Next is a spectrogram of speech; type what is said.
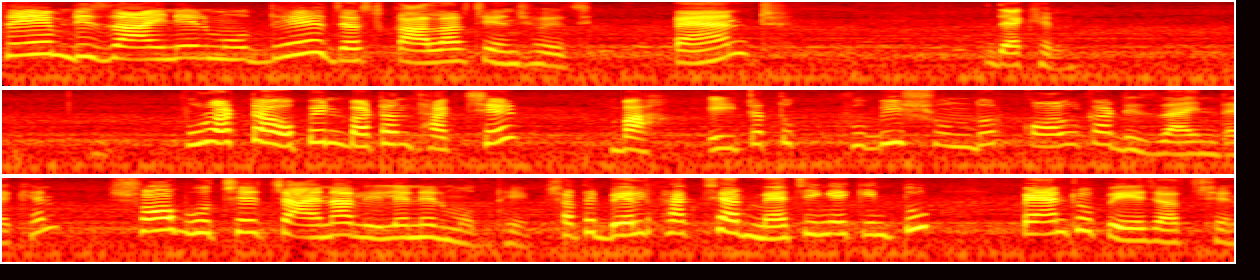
সেম ডিজাইনের মধ্যে জাস্ট কালার চেঞ্জ হয়েছে। প্যান্ট দেখেন। পুরাটা ওপেন বাটন থাকছে। বাহ, এইটা তো খুবই সুন্দর কলকা ডিজাইন দেখেন। সব হচ্ছে চায়না লিলেনের মধ্যে। সাথে বেল্ট থাকছে আর ম্যাচিংয়ে কিন্তু প্যান্টও পেয়ে যাচ্ছেন।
